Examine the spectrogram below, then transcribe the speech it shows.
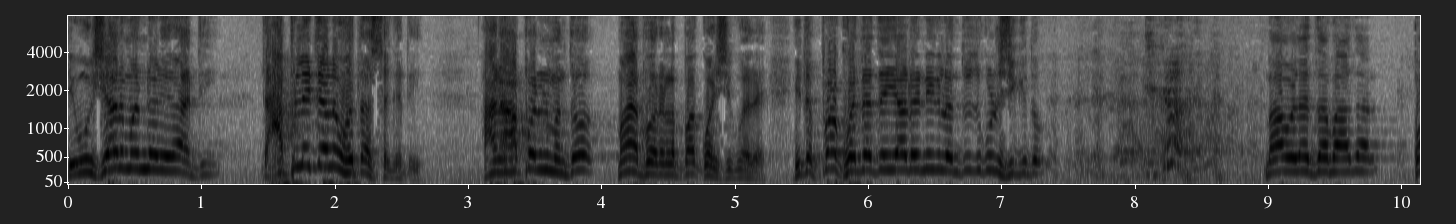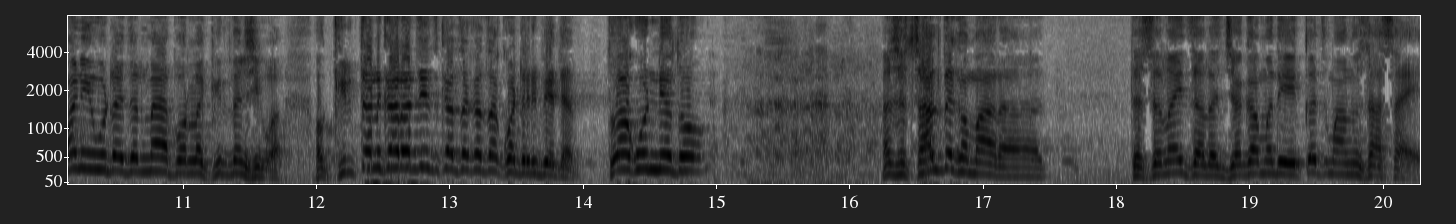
ती हुशार मंडळी राहती. तर आपले जण होत असतं कधी. आणि आपण म्हणतो माझ्या पोराला पकवा शिकवायचा आहे. इथं पक तर याडं निघलं तुझं कुठं शिकतो? मावळ्याचा बाजार. कोणी उठायचं माया पोरला कीर्तन शिकवा? अहो कीर्तन करायचीच कचा कचा क्वाटरी पेत्यात तो कोण नेतो? असं चालतं का महाराज? तसं नाही चालत. जगामध्ये एकच माणूस असा आहे.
